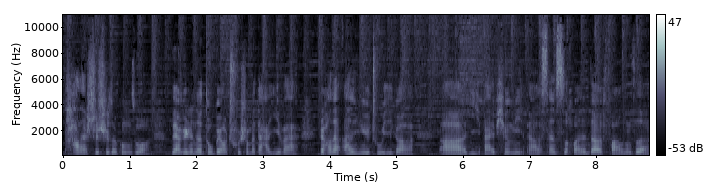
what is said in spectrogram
踏踏实实的工作，两个人呢都不要出什么大意外，然后呢安于住一个。呃，一百平米的三四环的房子，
